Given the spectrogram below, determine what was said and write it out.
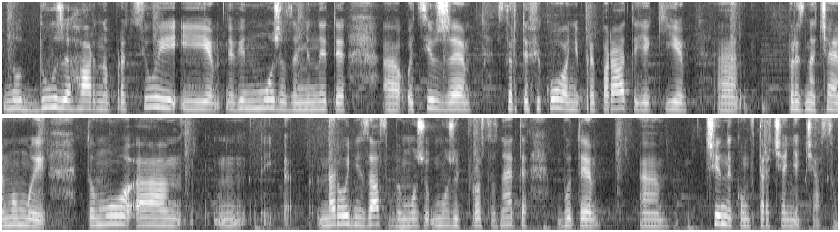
ну, дуже гарно працює і він може замінити оці вже сертифіковані препарати, які призначаємо ми. Тому народні засоби можуть, можуть просто, знаєте, бути чинником втрачання часу.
